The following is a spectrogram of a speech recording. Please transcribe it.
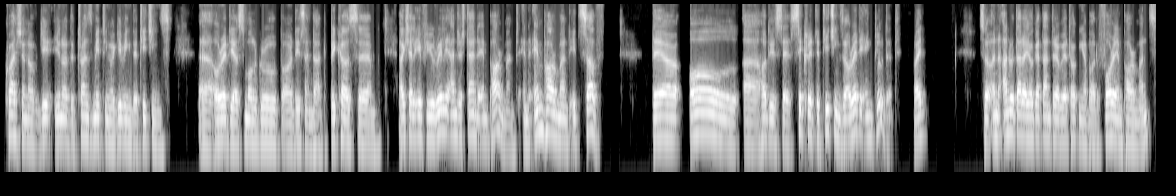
question of you know the transmitting or giving the teachings uh, already a small group or this and that. Because um, actually, if you really understand empowerment and empowerment itself, they're all, uh, how do you say, secret teachings already included, right? So in Anuttara Yoga Tantra, we're talking about four empowerments,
